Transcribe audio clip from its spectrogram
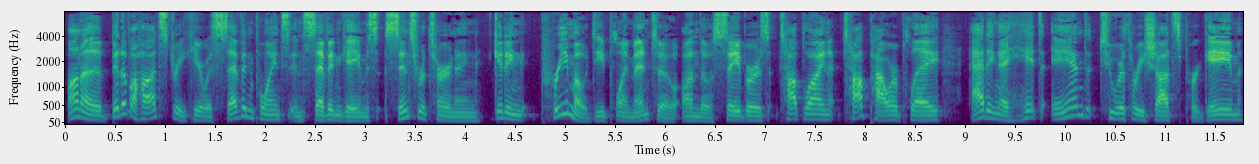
On a bit of a hot streak here with seven points in seven games since returning, getting primo deploymento on those Sabres. Top line, top power play, adding a hit and two or three shots per game.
